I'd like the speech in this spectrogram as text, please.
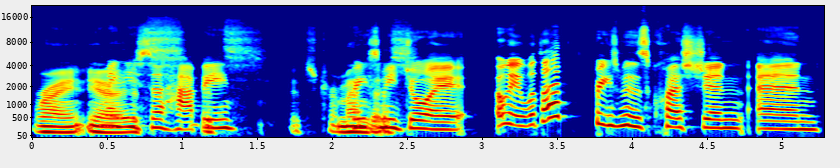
right. Yeah, make you so happy. It's, it's tremendous. brings me joy. Okay, well that brings me to this question, and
